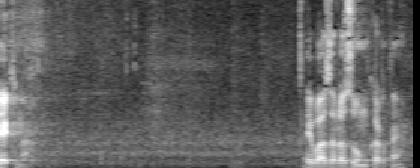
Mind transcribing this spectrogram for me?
देखना एक बार जरा जूम करते हैं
